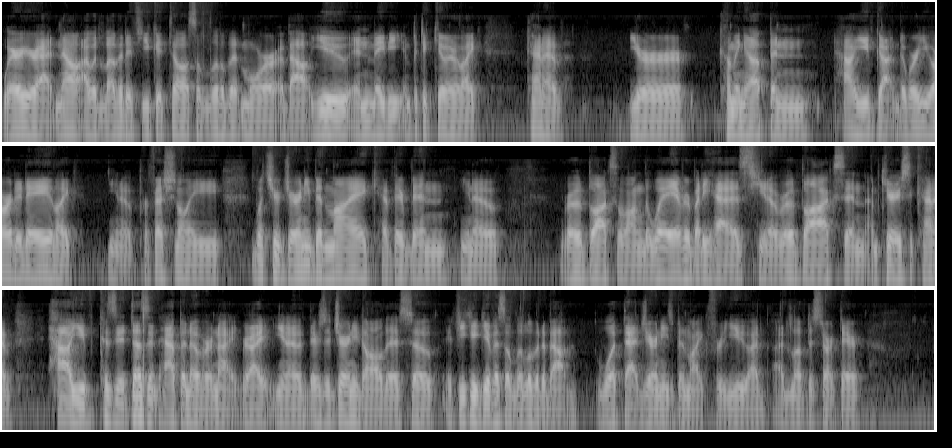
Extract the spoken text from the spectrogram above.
where you're at now, I would love it if you could tell us a little bit more about you and maybe in particular like kind of your coming up and how you've gotten to where you are today, like you know professionally. What's your journey been like? Have there been you know roadblocks along the way? Everybody has you know roadblocks, and I'm curious to kind of how you've, because it doesn't happen overnight right you know there's a journey to all this so if you could give us a little bit about what that journey's been like for you i'd, I'd love to start there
